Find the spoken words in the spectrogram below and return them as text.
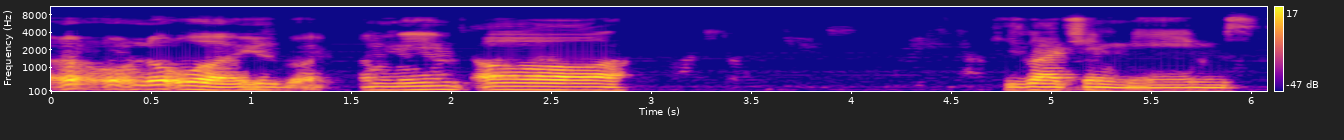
I don't know why he's watching memes. Oh, he's watching memes.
